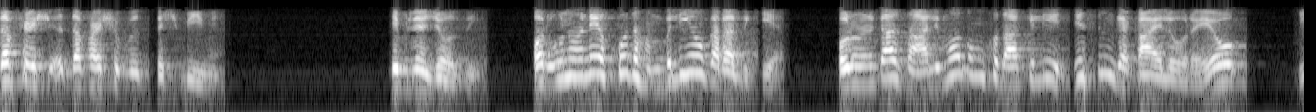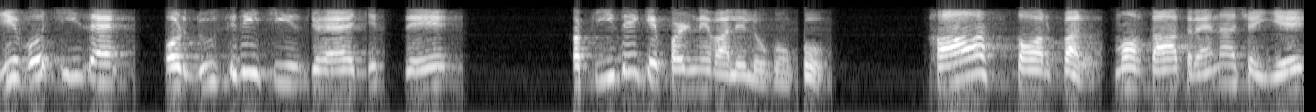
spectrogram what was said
دفع شب تشبی میں، ابن جوزی۔ اور انہوں نے خود ہمبلیوں کا رد کیا۔ اور انہوں نے کہا، ظالموں، تم خدا کے لیے جسم کے قائل ہو رہے ہو۔ یہ وہ چیز ہے۔ اور دوسری چیز جو ہے، جس سے عقیدے کے پڑھنے والے لوگوں کو خاص طور پر محتاط رہنا چاہیے۔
